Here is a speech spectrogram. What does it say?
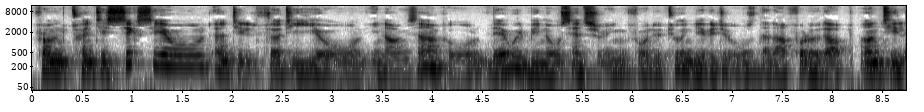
From 26 year old until 30 year old in our example, there will be no censoring for the two individuals that are followed up until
